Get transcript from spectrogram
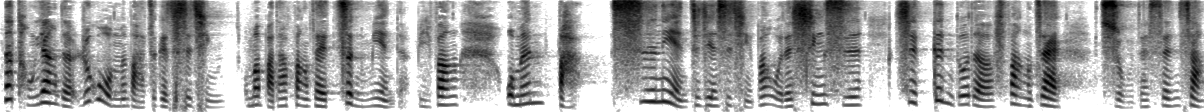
那同样的，如果我们把这个事情，我们把它放在正面的，比方，我们把思念这件事情，把我的心思。是更多的放在主的身上，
